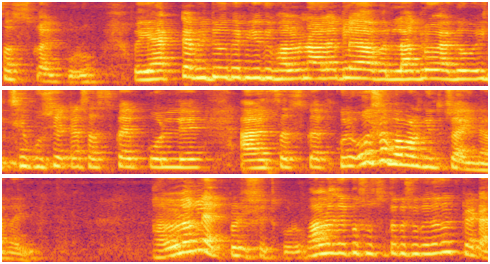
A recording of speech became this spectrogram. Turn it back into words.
সাবস্ক্রাইব করো। ওই একটা ভিডিও দেখে যদি ভালো না লাগলে লাগল একদম ইচ্ছে খুশি একটা সাবস্ক্রাইব করলে, আর সাবস্ক্রাইব করে, ওসব আমার কিন্তু চাই না ভাই। ভালো লাগলে অ্যাপ্রিসিয়েট করো। ভালো দেখো সুস্থ থেকো, সুখে থেকো, tata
